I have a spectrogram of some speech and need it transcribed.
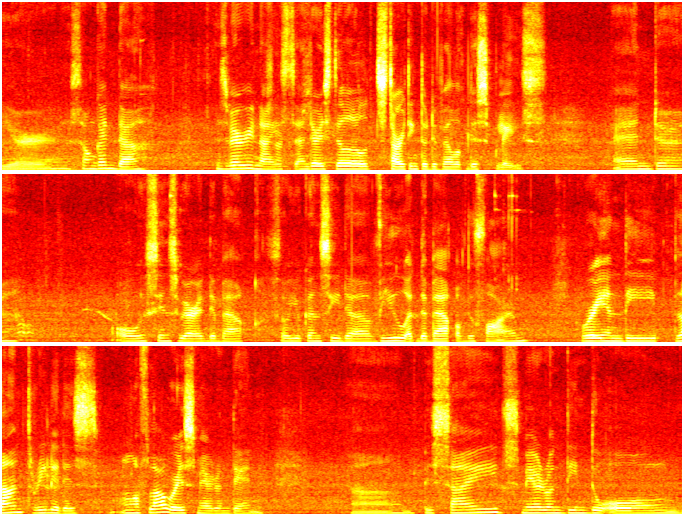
here, so ang ganda. It's very nice and they're still starting to develop this place. And uh, oh, since we are at the back, so you can see the view at the back of the farm. Wherein the plant really this mga flowers meron din. Um, besides, meron din doong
